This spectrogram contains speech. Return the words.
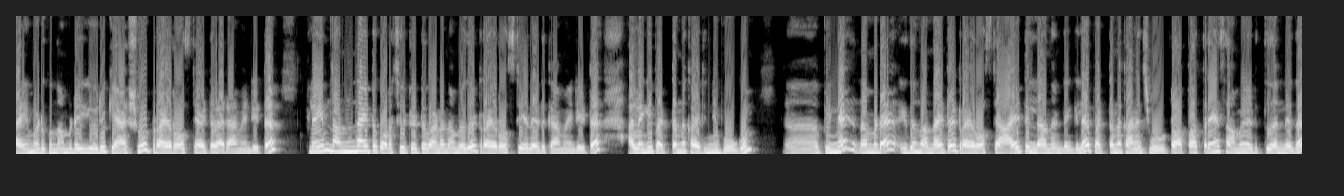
ടൈം എടുക്കും നമ്മുടെ ഈ ഒരു ക്യാഷു ഡ്രൈ റോസ്റ്റ് ആയിട്ട് വരാൻ വേണ്ടിയിട്ട്. ഫ്ലെയിം നന്നായിട്ട് കുറച്ചിട്ടിട്ട് വേണം നമ്മളിത് ഡ്രൈ റോസ്റ്റ് ചെയ്ത് എടുക്കാൻ വേണ്ടിയിട്ട്. അല്ലെങ്കിൽ പെട്ടെന്ന് കരിഞ്ഞു പോകും. പിന്നെ നമ്മുടെ ഇത് നന്നായിട്ട് ഡ്രൈ റോസ്റ്റ് ആയിട്ടില്ല എന്നുണ്ടെങ്കിൽ പെട്ടെന്ന് കനച്ചു പോകും കേട്ടോ അപ്പൊ അത്രയും സമയം എടുത്ത് തന്നെ ഇത്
